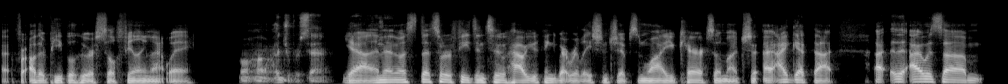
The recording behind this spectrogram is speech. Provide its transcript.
uh, for other people who are still feeling that way. Uh-huh, 100%. Yeah. And then that sort of feeds into how you think about relationships and why you care so much. I, I get that. I, I, was, um,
